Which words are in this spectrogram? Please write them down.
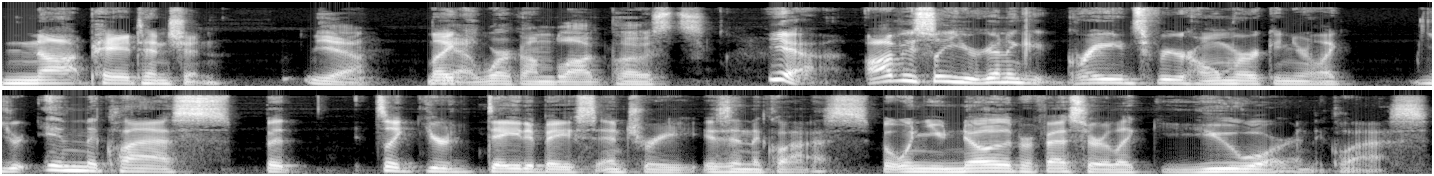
not pay attention. Yeah. Like yeah, work on blog posts. yeah, obviously you're gonna get grades for your homework, and you're like you're in the class, but it's like your database entry is in the class. But when you know the professor, like you are in the class,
